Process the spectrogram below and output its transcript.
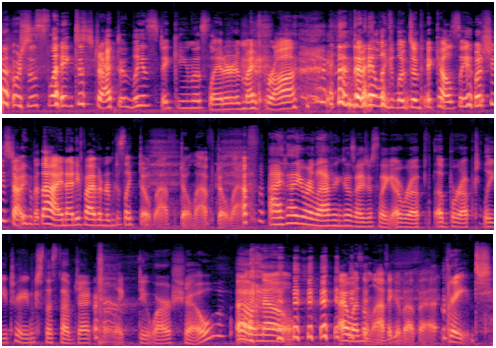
I was just like distractedly sticking this lighter in my bra and then I like looked up at Kelsey when she's talking about the high 95 and I'm just like don't laugh, don't laugh, don't laugh. I thought you were laughing because I just like erupt, abruptly changed the subject to like do our show. Oh no. I wasn't laughing about that. Great.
